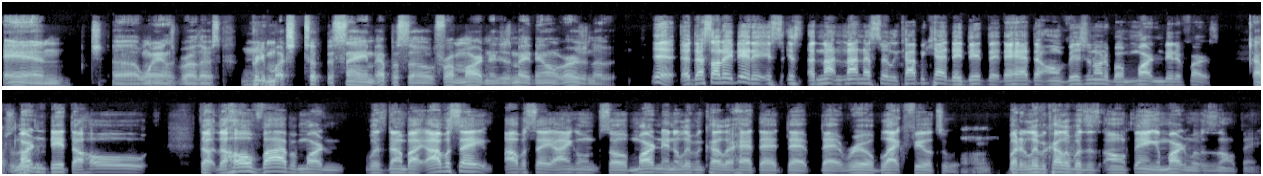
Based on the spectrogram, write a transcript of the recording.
and uh Wayans brothers pretty much took the same episode from Martin and just made their own version of it. Yeah, uh, that's all they did. It's it's a not not necessarily copycat. They did that. They had their own vision on it, but Martin did it first. Absolutely. Martin did the whole the the whole vibe of Martin was done by I would say I would say I ain't gonna so Martin in the Living Color had that that that real black feel to it. Mhm. But the Living Color was his own thing and Martin was his own thing.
